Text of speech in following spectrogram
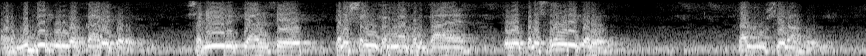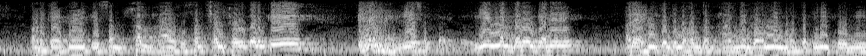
और बुद्धि पूर्वक कार्य करो। शरीर इत्यादि से परिश्रम करना पड़ता है तो वो परिश्रम भी करो तब सेवा होगी। और कहते हैं कि सब सब भाव से सब छल छोड़ करके ये सब करो। ये मत डरो करे अरे हमको तो बहुत भागने दौड़ने बहुत तकलीफ़ होगी।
